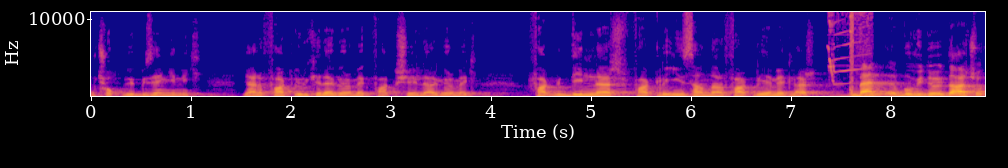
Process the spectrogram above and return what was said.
bu çok büyük bir zenginlik. Yani farklı ülkeler görmek, farklı şehirler görmek, farklı dinler, farklı insanlar, farklı yemekler. Ben e, bu videoyu daha çok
